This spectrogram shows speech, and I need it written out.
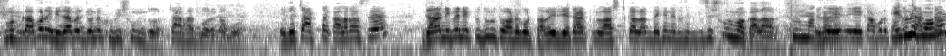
স্মুথ কাপড় হিজাবের জন্য খুবই সুন্দর চার হাত বড় কাপড়। এদের চারটা কালার আছে যারা নেবেন একটু দ্রুত অর্ডার করতে হবে। যেটা লাস্ট কালার দেখেন এটা থাকতেছে সুরমা কালার এই কাপড় এগুলো বহর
